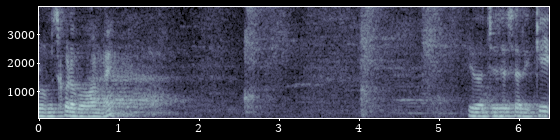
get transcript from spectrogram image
రూమ్స్ కూడా బాగున్నాయి. ఇది వచ్చేసేసరికి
